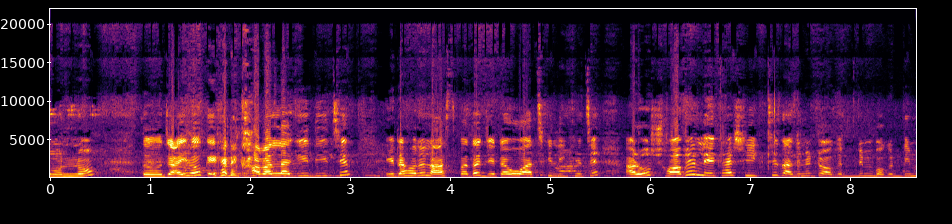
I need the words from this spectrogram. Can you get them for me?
ধন্য। তো যাই হোক, এখানে খাবার লাগিয়ে দিয়েছে। এটা হলো লাস্ট পাতা, যেটা ও আজকে লিখেছে। আর ও সবে লেখা শিখছে, তার জন্য একটু অকেট ডিম বকেট ডিম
